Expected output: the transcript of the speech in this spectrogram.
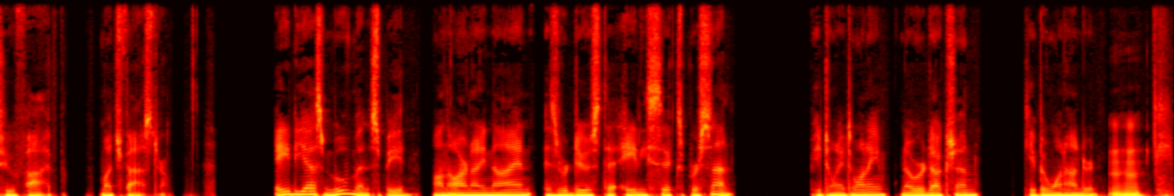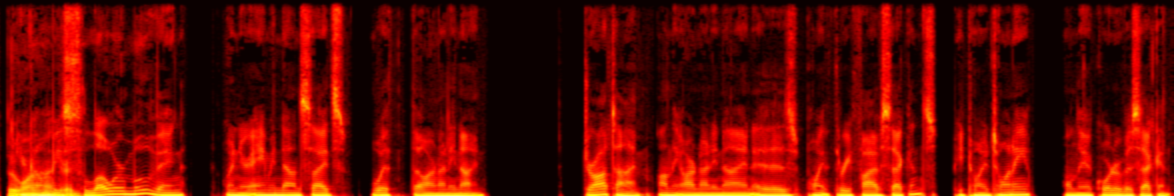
1.25, much faster. ADS movement speed on the R99 is reduced to 86%. P2020, no reduction, keep it 100. mm-hmm. Keep it You're going to be slower moving when you're aiming down sights with the R99. Draw time on the R99 is 0.35 seconds. P2020, only a quarter of a second.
